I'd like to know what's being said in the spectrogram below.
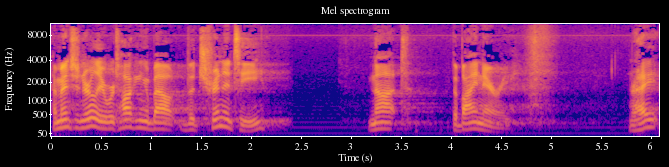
I mentioned earlier we're talking about the Trinity, not the binary, right?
